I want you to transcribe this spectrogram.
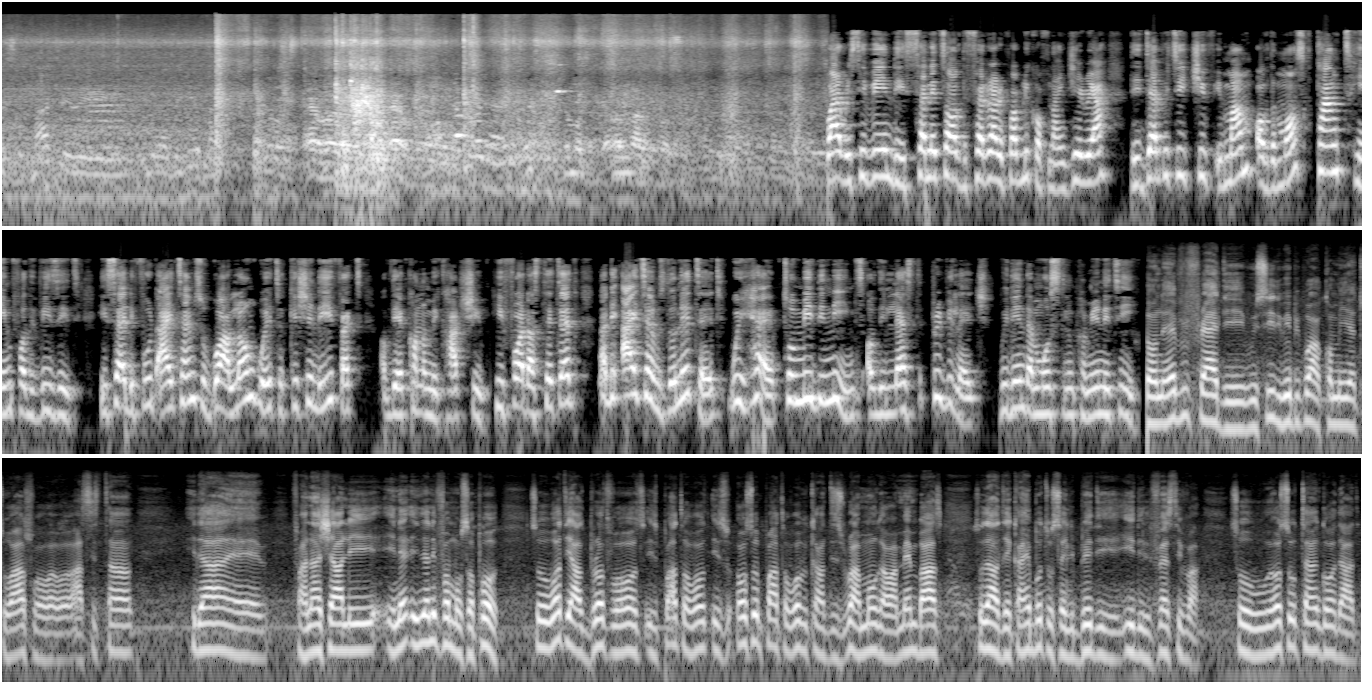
listen. Not to the, you know, the year, like, come on, come on. While receiving the Senator of the Federal Republic of Nigeria, the Deputy Chief Imam of the mosque thanked him for the visit. He said the food items will go a long way to cushion the effect of the economic hardship. He further stated that the items donated will help to meet the needs of the less privileged within the Muslim community. On every Friday, we see the way people are coming here to ask for assistance, either uh, financially, in, in any form of support. So what he has brought for us is part of what is also part of what we can distribute among our members so that they can able to celebrate the Eid festival. So we also thank God that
